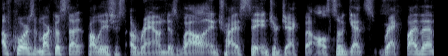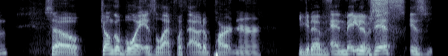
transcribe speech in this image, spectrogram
of course, Marco Stunt probably is just around as well and tries to interject, but also gets wrecked by them. So Jungle Boy is left without a partner, You could have and maybe have, this is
